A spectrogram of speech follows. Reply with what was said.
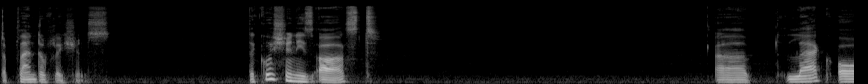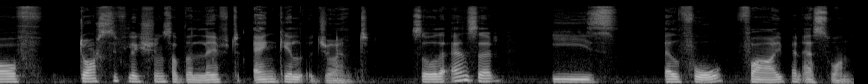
the plantar flexions. The question is asked uh, lack of dorsiflexions of the left ankle joint. So the answer is L4, 5 and S1.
